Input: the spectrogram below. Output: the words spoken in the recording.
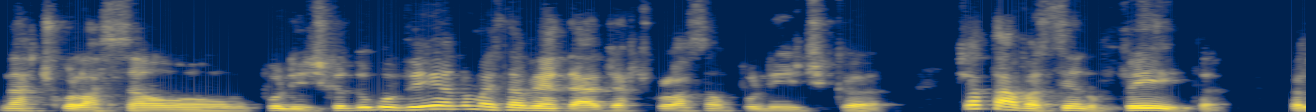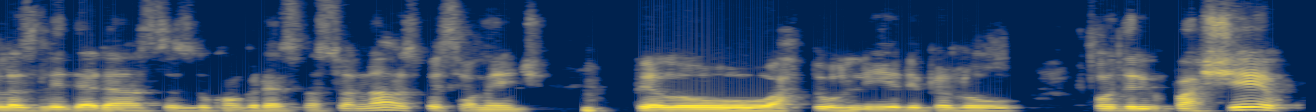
na articulação política do governo, mas, na verdade, a articulação política já estava sendo feita pelas lideranças do Congresso Nacional, especialmente pelo Arthur Lira e pelo Rodrigo Pacheco,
